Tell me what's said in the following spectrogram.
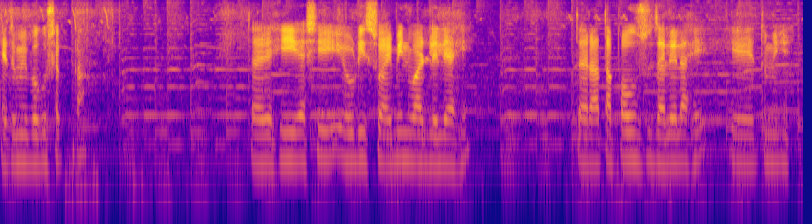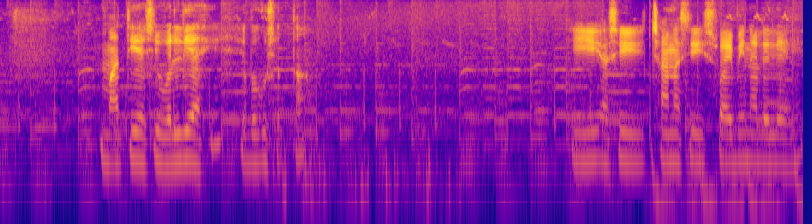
हे तुम्ही बघू शकता. तर ही अशी एवढी सोयाबीन वाढलेली आहे. तर आता पाऊस झालेला आहे. हे तुम्ही माती अशी वल्ली आहे हे बघू शकता. ही अशी छान अशी सोयाबीन आलेली आहे.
